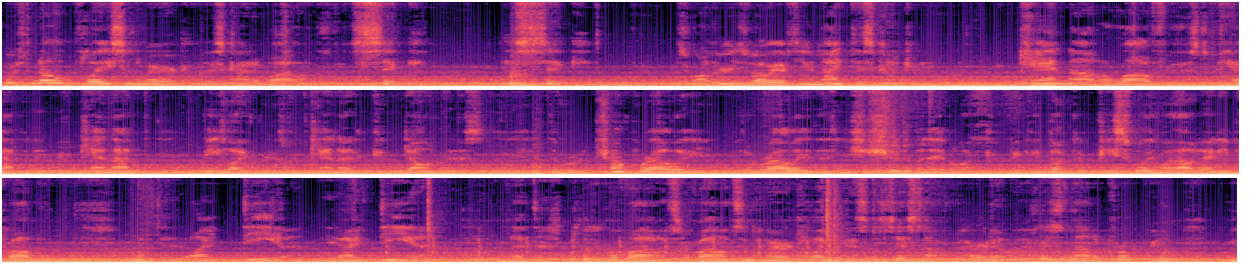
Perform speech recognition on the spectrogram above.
There's no place in America for this kind of violence. It's sick. It's sick. One of the reasons why we have to unite this country. We cannot allow for this to be happening. We cannot be like this. We cannot condone this. The Trump rally a rally that he should have been able to be conducted peacefully without any problem. But the idea, the idea that there's political violence or violence in America like this is just unheard of. It's not appropriate. We,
